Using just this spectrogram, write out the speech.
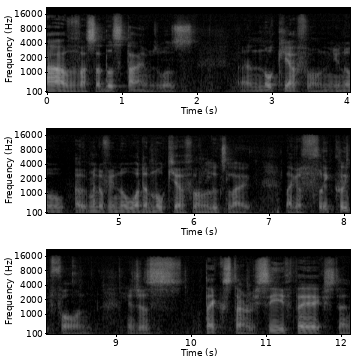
have as at those times was a Nokia phone. You know, many of you know what a Nokia phone looks like, like a flip clip phone. You just text and receive text, and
